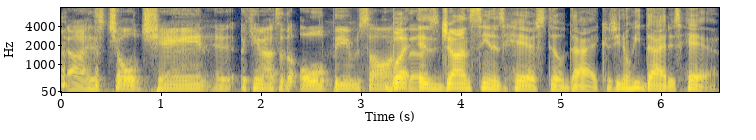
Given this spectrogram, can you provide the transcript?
uh, his old chain. It came out to the old theme song. But the, is John Cena's hair still dyed? Because you know he dyed his hair.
